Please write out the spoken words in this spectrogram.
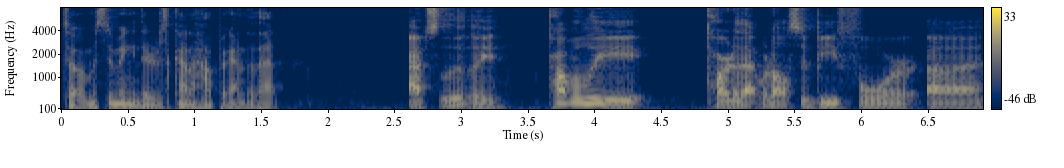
so I'm assuming they're just kind of hopping onto that. Absolutely. Probably part of that would also be for uh,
